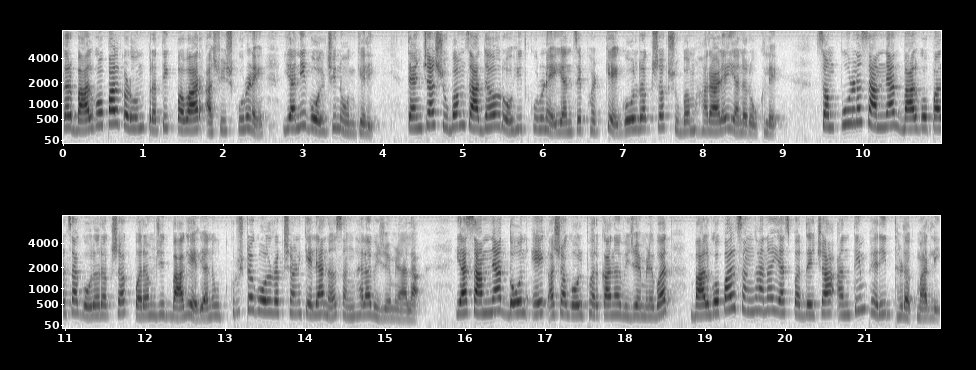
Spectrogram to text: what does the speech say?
तर बालगोपालकडून प्रतीक पवार आशिष कुरणे यांनी गोलची नोंद केली. त्यांच्या शुभम जाधव रोहित कुरणे यांचे फटके गोलरक्षक शुभम हराळे यानं रोखले. संपूर्ण सामन्यात बालगोपालचा गोलरक्षक परमजित बागेल यानं उत्कृष्ट गोलरक्षण केल्यानं संघाला विजय मिळाला. या सामन्यात दोन एक अशा गोल फरकानं विजय मिळवत बालगोपाल संघानं या स्पर्धेच्या अंतिम फेरीत धडक मारली.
